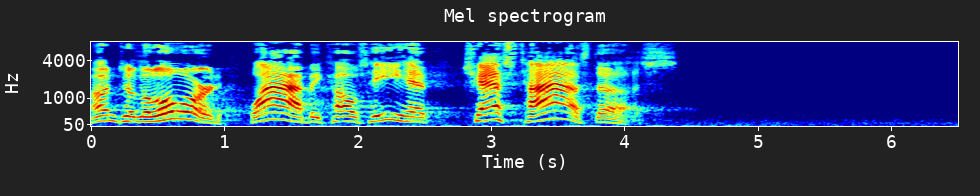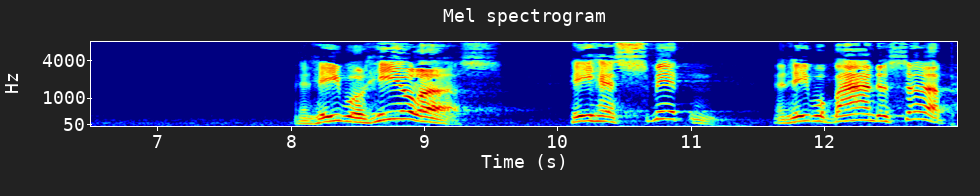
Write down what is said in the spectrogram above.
unto the Lord. Why? Because He had chastised us. And He will heal us. He has smitten and He will bind us up.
